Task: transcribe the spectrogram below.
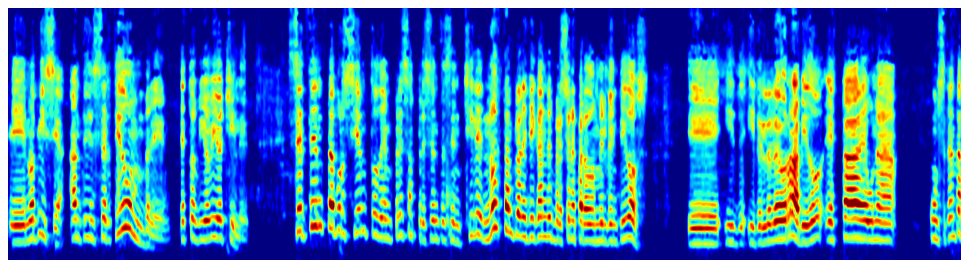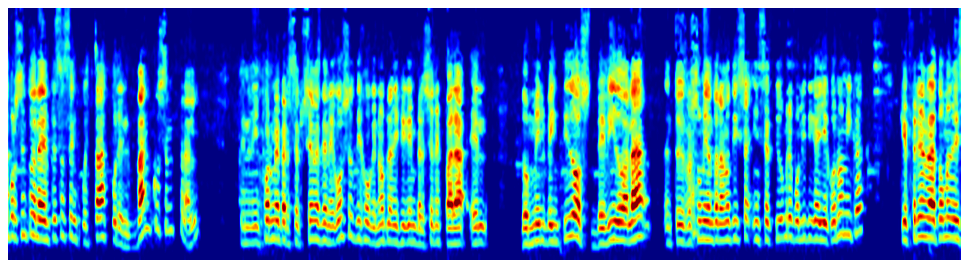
eh, noticia, ante incertidumbre, esto es BioBio Chile. 70% de empresas presentes en Chile no están planificando inversiones para 2022. Eh, y, te lo leo rápido, esta es una, un 70% de las empresas encuestadas por el Banco Central en el informe Percepciones de Negocios dijo que no planifica inversiones para el 2022 debido a la, estoy resumiendo la noticia, incertidumbre política y económica que frena la toma de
